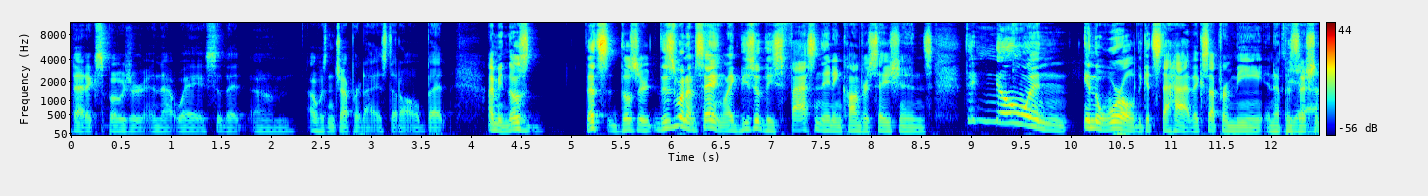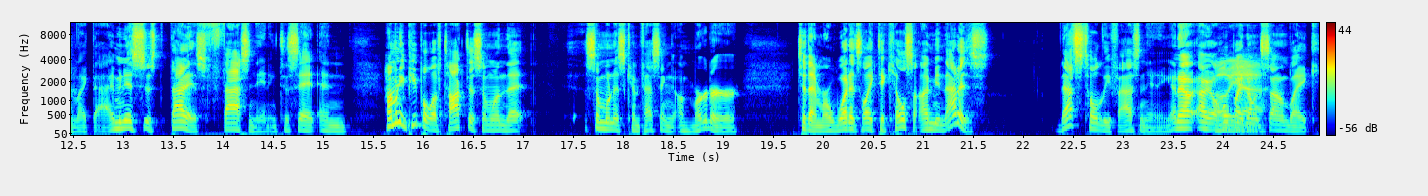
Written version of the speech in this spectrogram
that exposure in that way, so that um, I wasn't jeopardized at all. But I mean, those that's those are this is what I'm saying. Like these are these fascinating conversations that no one in the world gets to have except for me in a position Yeah. like that. I mean, it's just that is fascinating to sit and how many people have talked to someone that someone is confessing a murder to them or what it's like to kill someone. I mean, that is that's totally fascinating. And I, I oh, hope I yeah. don't sound like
